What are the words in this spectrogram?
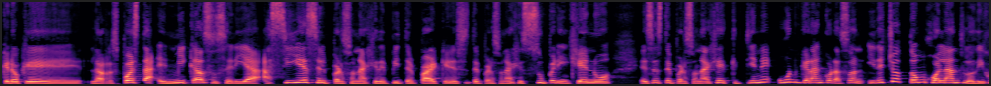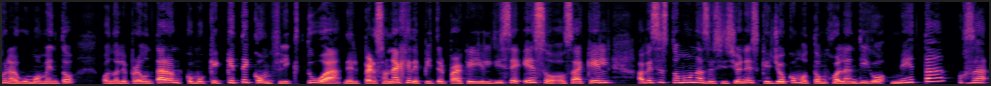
creo que la respuesta en mi caso sería, así es el personaje de Peter Parker, es este personaje súper ingenuo, es este personaje que tiene un gran corazón. Y de hecho Tom Holland lo dijo en algún momento cuando le preguntaron como que qué te conflictúa del personaje de Peter Parker y él dice eso, o sea que él a veces toma unas decisiones que yo como Tom Holland digo, neta, o sea,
